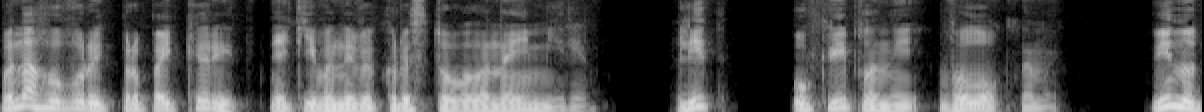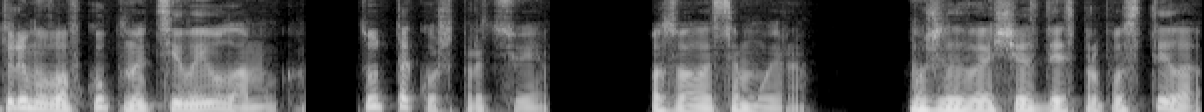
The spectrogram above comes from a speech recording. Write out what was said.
Вона говорить про пайкерит, який вони використовували на емірі. Лід укріплений волокнами. Він утримував купно цілий уламок. Тут також працює, озвалася Мойра. Можливо, я щось десь пропустила,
